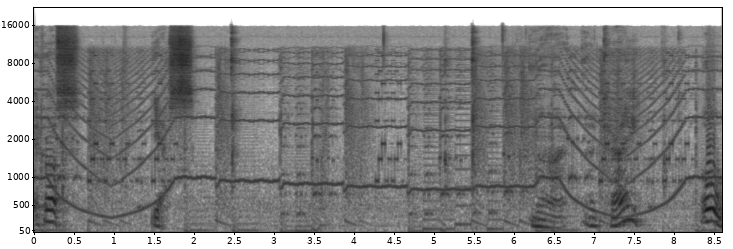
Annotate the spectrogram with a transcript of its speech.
Get across. Yes. Right, okay. Oh!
